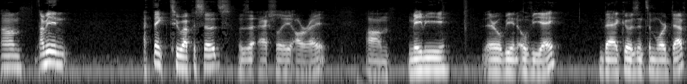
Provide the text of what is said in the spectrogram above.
Um, I mean, I think two episodes was actually all right. Um, maybe there will be an OVA that goes into more depth.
